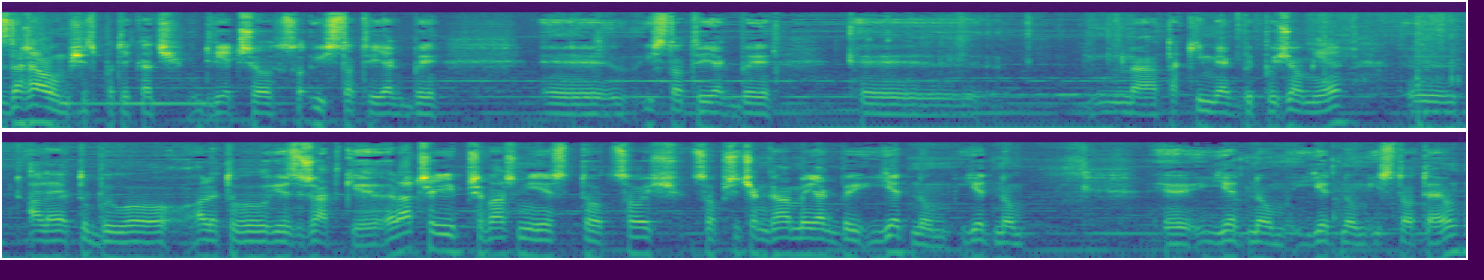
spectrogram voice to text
Zdarzało mi się spotykać dwie, trzy istoty jakby e, istoty jakby e, na takim jakby poziomie, e, ale to było, ale to jest rzadkie. Raczej przeważnie jest to coś, co przyciągamy jakby jedną, jedną, jedną, jedną istotę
